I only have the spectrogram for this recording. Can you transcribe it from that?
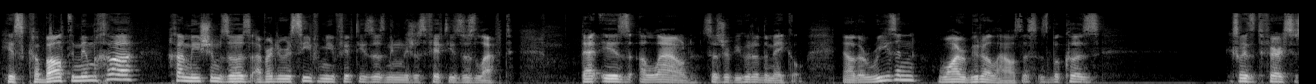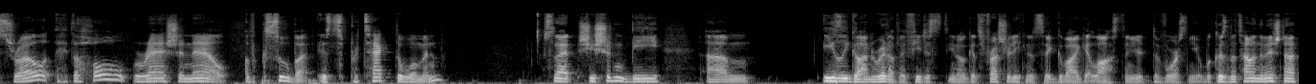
his kabalti mimcha chamishim zuz. I've already received from you fifty zuz, meaning there's just fifty zuz left. That is allowed, says Rabbi Yehuda the Makel. Now, the reason why Rabbi Yehuda allows this is because explains it to Tiferes Yisrael, the whole rationale of ksuba is to protect the woman so that she shouldn't be um, easily gotten rid of. If he just you know gets frustrated, he can just say goodbye, get lost, and you're divorcing you. Because in the time of the Mishnah,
